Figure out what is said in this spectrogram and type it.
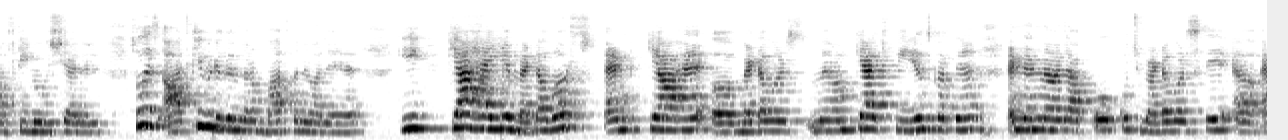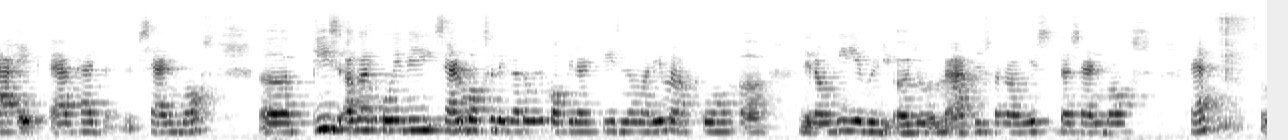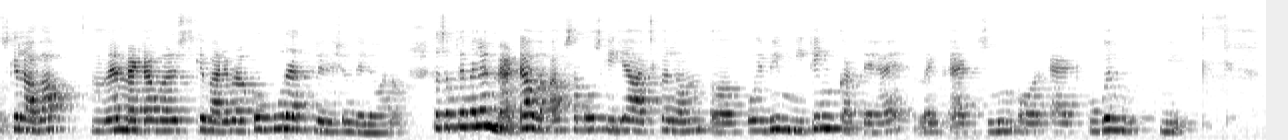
Crafty nose channel so इस आज की वीडियो के अंदर हम बात करने वाले हैं कि क्या है ये मेटावर्स एंड क्या है मेटावर्स uh, में हम क्या एक्सपीरियंस करते हैं। एंड देन मैं आज आपको कुछ मेटावर्स के uh, एक ऐप है सैंड बॉक्स प्लीज़ अगर कोई भी सैंड बॉक्स से देख रहा है तो मुझे कॉपीराइट प्लीज़ ना मारिए। मैं आपको uh, दे रहा हूँ कि ये वीडियो जो मैं ऐप यूज़ कर रहा हूँ ये द सैंड बॉक्स है। उसके अलावा मैं मेटावर्स के बारे में आपको पूरा एक्सप्लेनेशन देने वाला हूँ। तो सबसे पहले मेटा अब सपोज़ कीजिए आजकल हम आ, कोई भी मीटिंग करते हैं लाइक एट जूम और एट गूगल मीट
